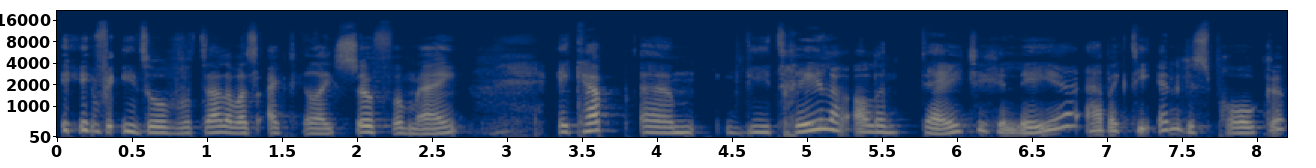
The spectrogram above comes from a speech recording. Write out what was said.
even iets over vertellen, was echt heel erg suf voor mij. Ik heb um, die trailer al een tijdje geleden, heb ik die ingesproken.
